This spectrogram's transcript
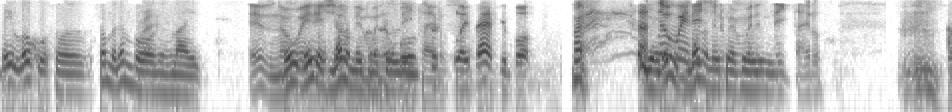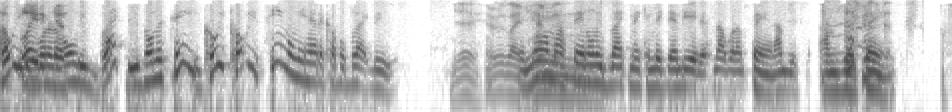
they local, so some of them boys Right. is like, There's no they- way they they should never have making it winning to the league. titles. play basketball. There's Yeah, no way was they never should have making it been winning league. state titles. Kobe was played one of the only black dudes on his team. Kobe Kobe's team only had a couple black dudes. yeah, it was like and no, I'm not and- saying only black men can make the NBA. That's not what I'm saying. I'm just I'm just saying. That's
